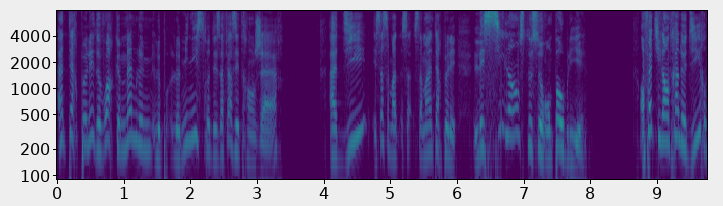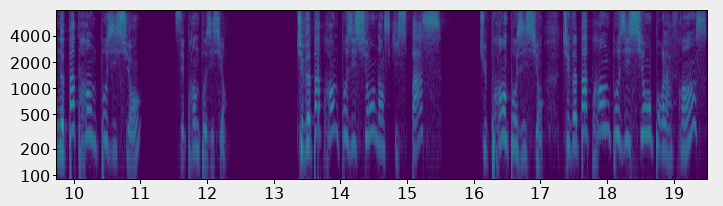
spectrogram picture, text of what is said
interpellé de voir que même le, ministre des Affaires étrangères a dit, et ça, ça m'a interpellé, les silences ne seront pas oubliés. En fait, il est en train de dire ne pas prendre position, c'est prendre position. Tu ne veux pas prendre position dans ce qui se passe, tu prends position. Tu ne veux pas prendre position pour la France,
